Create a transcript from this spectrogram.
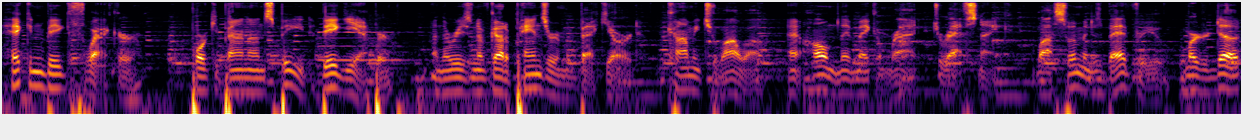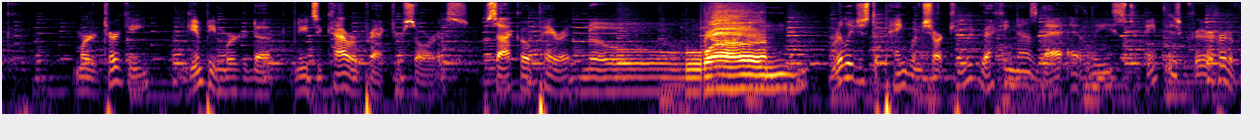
Heckin' big thwacker. Porcupine on speed. Big yapper. And the reason I've got a panzer in my backyard. Kami Chihuahua. At home they make 'em right. Giraffe snake. Why swimming is bad for you. Murder duck. Murder turkey. Gimpy murder duck. Needs a chiropractor chiropractorsaurus. Psycho parrot. No one. Really just a penguin shark. Can we recognize that at least? Ain't this critter heard of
